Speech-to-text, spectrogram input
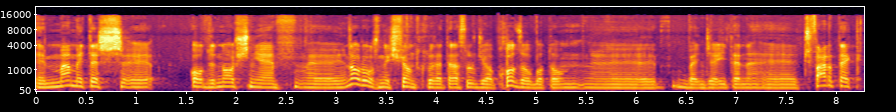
Y, Mamy też y, odnośnie e, no, różnych świąt, które teraz ludzie obchodzą, bo to e, będzie i ten e, czwartek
